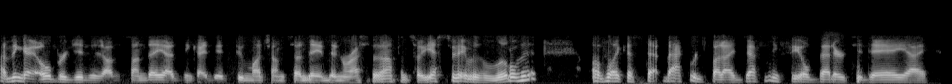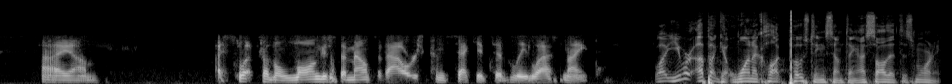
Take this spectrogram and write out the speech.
I think I overdid it on Sunday. I think I did too much on Sunday and didn't rest enough, and so yesterday was a little bit of like a step backwards. But I definitely feel better today. I I um I slept for the longest amount of hours consecutively last night. Well, you were up like at one o'clock posting something. I saw that this morning.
